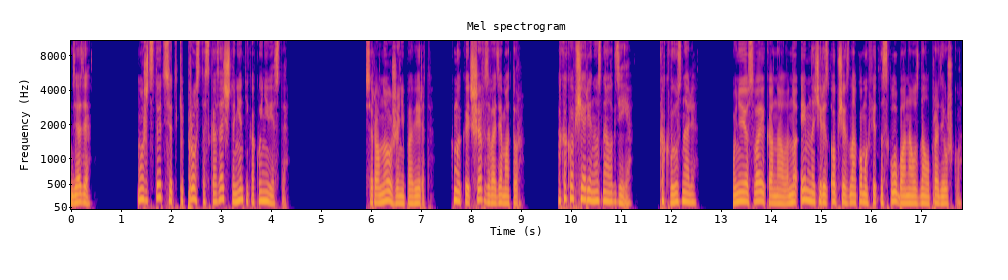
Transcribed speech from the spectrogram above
Дядя?» Может, стоит все-таки просто сказать, что нет никакой невесты? Все равно уже не поверят. Хмыкает шеф, заводя мотор. А как вообще Арина узнала, где я? Как вы узнали? У нее свои каналы, но именно через общих знакомых фитнес-клуба она узнала про девушку.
